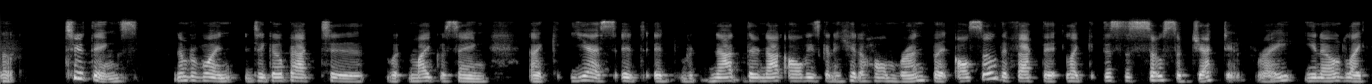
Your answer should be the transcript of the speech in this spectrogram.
Well, two things. Number one, to go back to what Mike was saying, like yes it it not they're not always going to hit a home run but also the fact that like this is so subjective right? You know like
